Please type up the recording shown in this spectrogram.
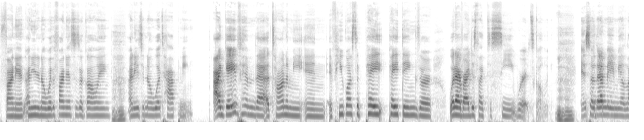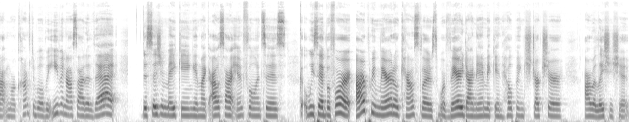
finance. I need to know where the finances are going. Mhm. I need to know what's happening. I gave him that autonomy in if he wants to pay pay things or whatever, I just like to see where it's going. hmm And so that made me a lot more comfortable. But even outside of that, decision making and like outside influences, we said before, our premarital counselors were very dynamic in helping structure our relationship.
